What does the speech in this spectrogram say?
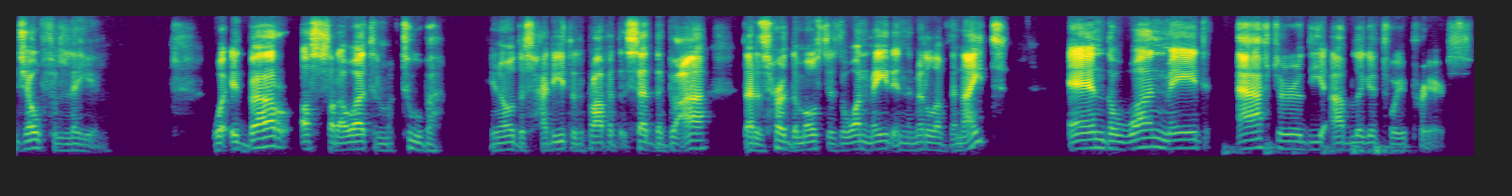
jawf al-layl wa idbar as-salawat al-maktuba. You know, this hadith of the Prophet that said the dua that is heard the most is the one made in the middle of the night and the one made after the obligatory prayers.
